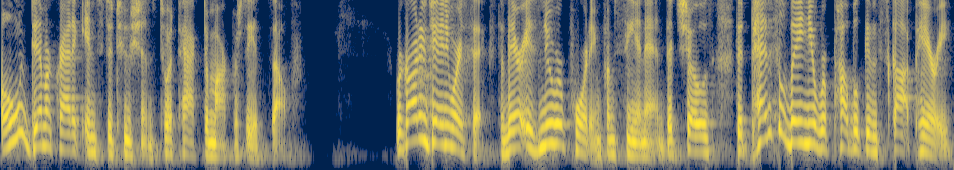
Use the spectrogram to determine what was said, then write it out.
own democratic institutions to attack democracy itself. Regarding January 6th, there is new reporting from CNN that shows that Pennsylvania Republican Scott Perry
